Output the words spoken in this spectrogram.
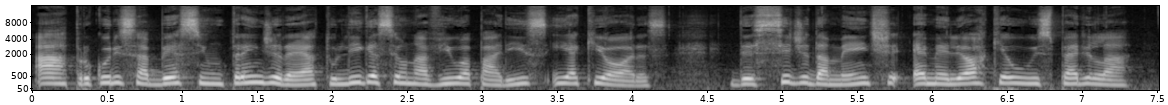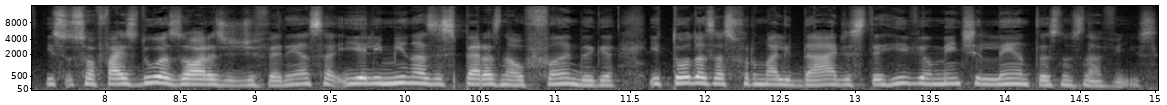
Ah, procure saber se um trem direto liga seu navio a Paris e a que horas. Decididamente é melhor que eu o espere lá. Isso só faz duas horas de diferença e elimina as esperas na alfândega e todas as formalidades terrivelmente lentas nos navios.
